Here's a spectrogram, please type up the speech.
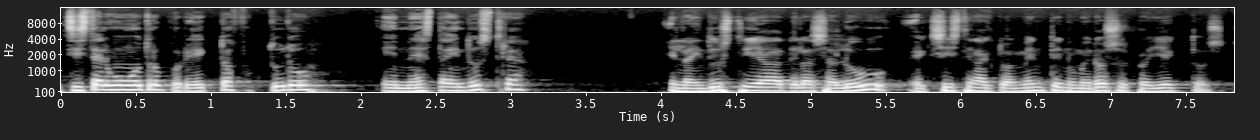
¿Existe algún otro proyecto a futuro en esta industria? En la industria de la salud existen actualmente numerosos proyectos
